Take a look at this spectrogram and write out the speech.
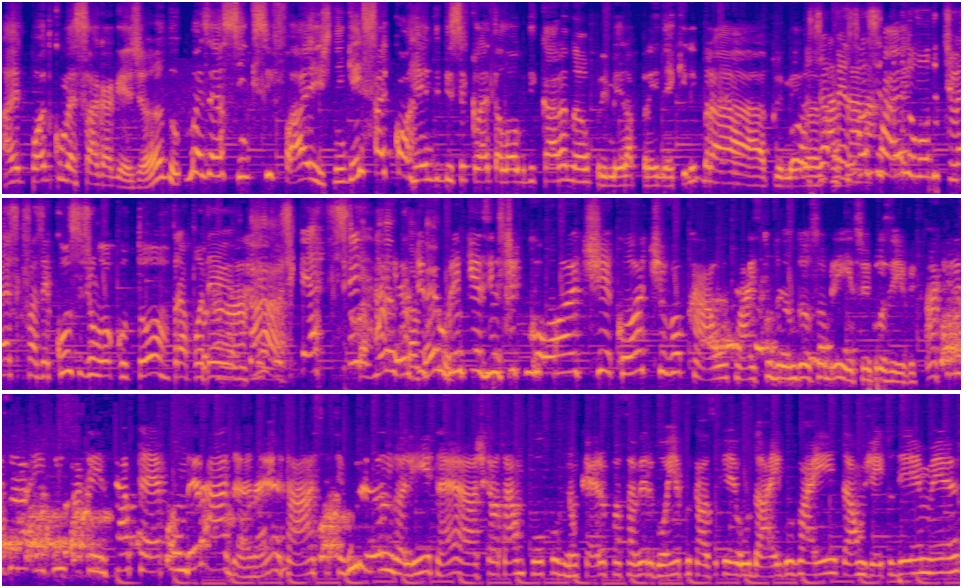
a gente pode começar gaguejando, mas é assim que se faz. Ninguém sai correndo de bicicleta logo de cara, não. Primeiro aprende a equilibrar, primeiro. Pô, já pensou se todo mundo tivesse que fazer curso de locutor para poder ah, tá. podcast? Tá vendo? Eu tá descobri vendo? que existe coach, coach vocal, tá? Estudando sobre isso, inclusive. A Cris, a Cris tá até ponderada, né? Tá se segurando ali, né? Acho que ela tá um pouco. Não quero passar vergonha por causa que o Daigo vai dar um jeito de me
